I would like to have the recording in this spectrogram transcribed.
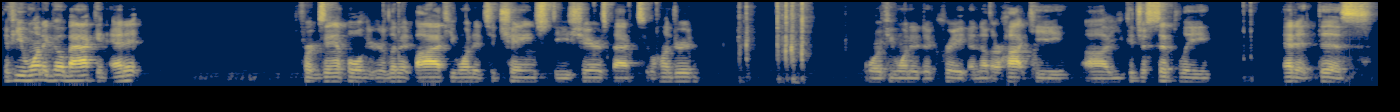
If you want to go back and edit, for example, your limit buy, if you wanted to change the shares back to 100, or if you wanted to create another hotkey, uh, you could just simply edit this,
